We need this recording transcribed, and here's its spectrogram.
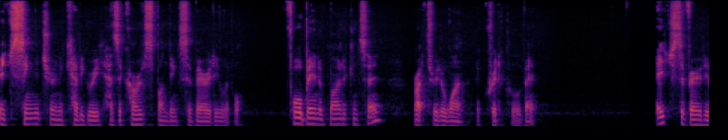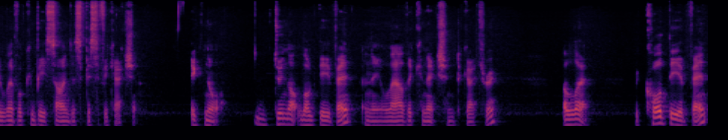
Each signature in a category has a corresponding severity level, 4 being of minor concern, right through to 1, a critical event. Each severity level can be assigned a specific action. Ignore. Do not log the event and allow the connection to go through. Alert. Record the event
